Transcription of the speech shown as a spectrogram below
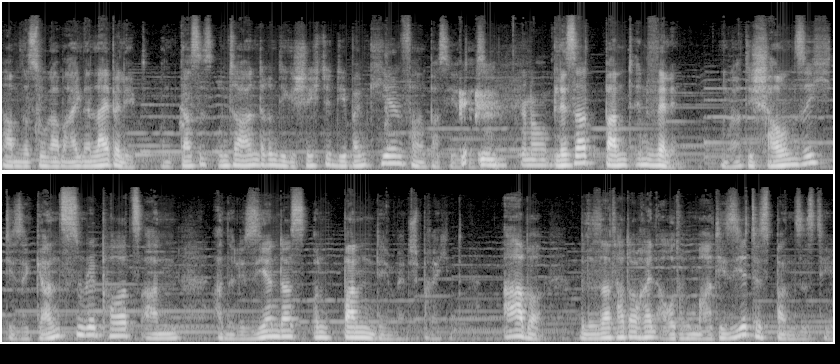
haben das sogar am eigenen Leib erlebt. Und das ist unter anderem die Geschichte, die beim Kielenfahren passiert ist. Genau. Blizzard band in Wellen. Ja, die schauen sich diese ganzen Reports an, analysieren das und bannen dementsprechend. Aber Blizzard hat auch ein automatisiertes Bannsystem.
